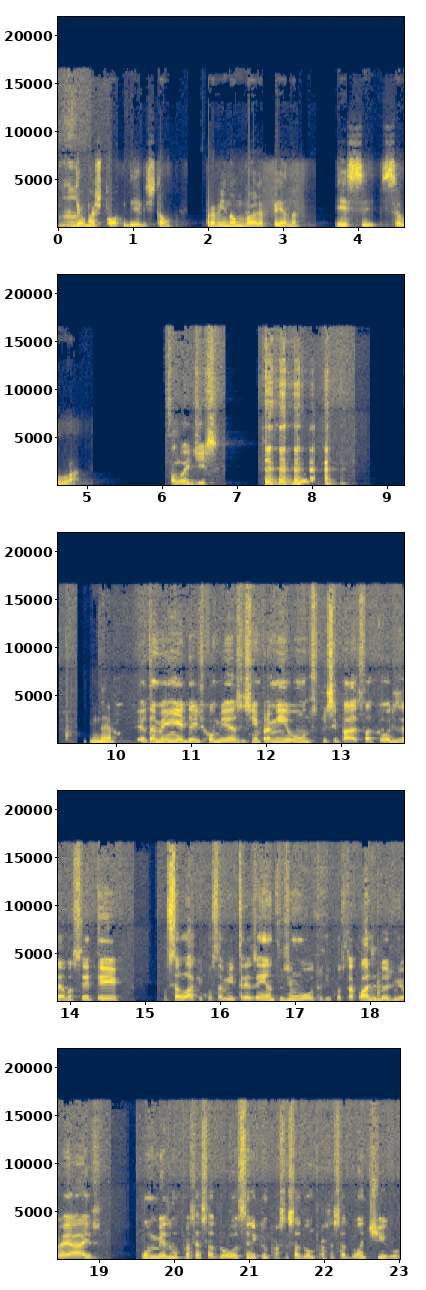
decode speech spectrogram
uhum. que é o mais top deles. Então, para mim não vale a pena esse celular. Falou e disse. né? Eu também, desde o começo, assim, para mim um dos principais fatores é você ter um celular que custa 1.300 e um outro que custa quase dois mil reais com o mesmo processador, sendo que um processador é um processador antigo,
